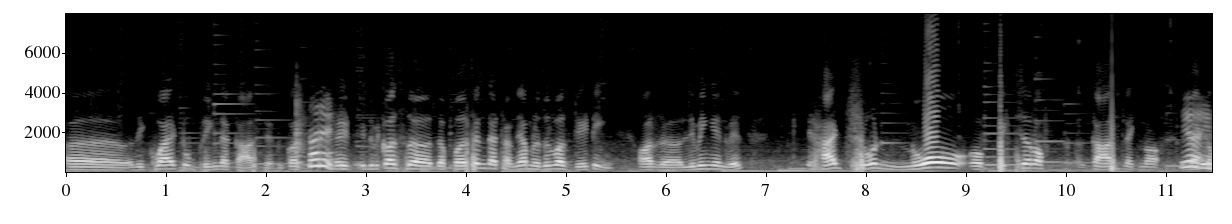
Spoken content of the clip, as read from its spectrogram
uh, required to bring the caste there because Correct. it, it- because uh, the person that Sandhya Mridul was dating or uh, living in with had shown no uh, picture of caste like no Yeah, like a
